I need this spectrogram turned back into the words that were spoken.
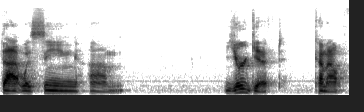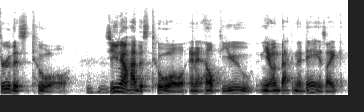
that was seeing um, your gift come out through this tool. So you now had this tool, and it helped you. You know, and back in the days, like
